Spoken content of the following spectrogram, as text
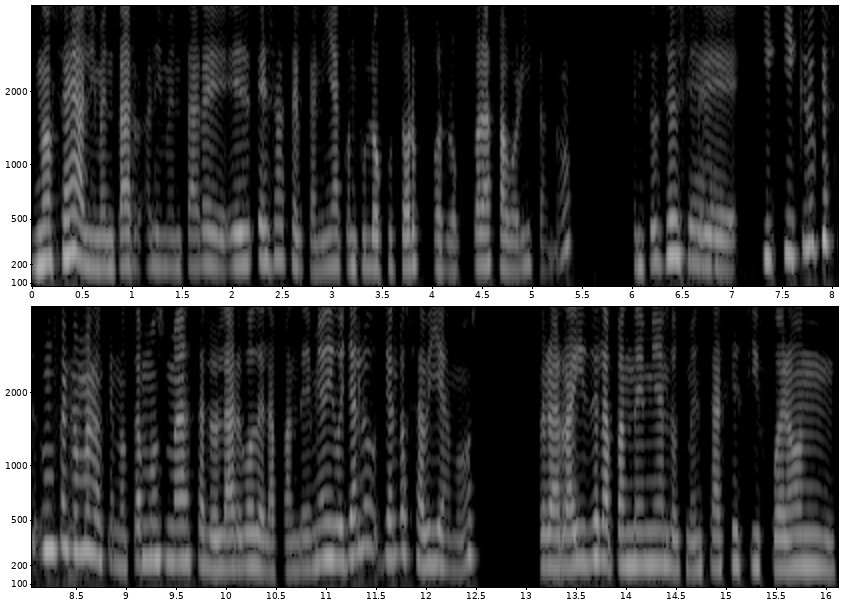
no sé, alimentar, alimentar e, esa cercanía con tu locutor o locutora favorita, ¿no? Entonces, eh, y, creo que es un fenómeno que notamos más a lo largo de la pandemia. Digo, ya lo, ya lo sabíamos, pero a raíz de la pandemia los mensajes sí fueron,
